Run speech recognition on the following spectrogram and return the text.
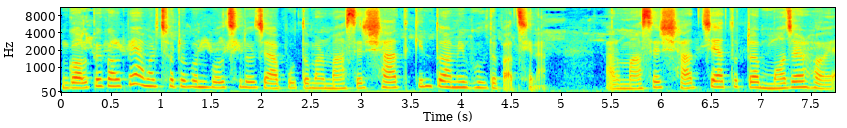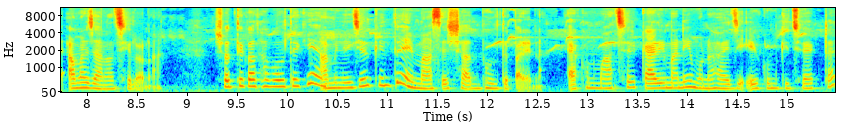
গল্পে গল্পে আমার ছোট বোন বলছিল যে, আপু, তোমার মাছের স্বাদ কিন্তু আমি ভুলতে পারছি না। আর মাছের স্বাদ যে এতটা মজার হয় আমার জানা ছিল না। সত্যি কথা বলতে কি, আমি নিজেও কিন্তু এই মাছের স্বাদ ভুলতে পারি না। এখন মাছের কারি মানে মনে হয় যে এরকম কিছু একটা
